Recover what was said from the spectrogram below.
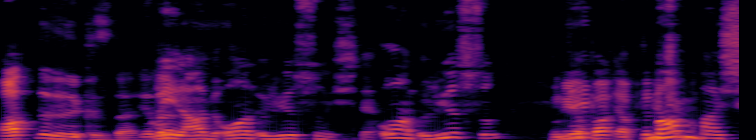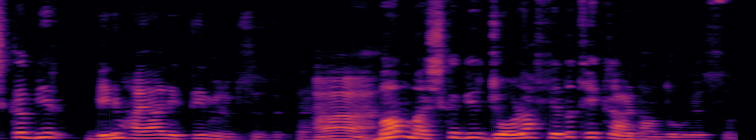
Atla dedi kız da. Ya da Hayır abi o an ölüyorsun işte. O an ölüyorsun. Bunu yapa, yaptığın için mi? Bambaşka bir benim hayal ettiğim ölümsüzlükte. Ha. Bambaşka bir coğrafyada tekrardan doğuyorsun.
